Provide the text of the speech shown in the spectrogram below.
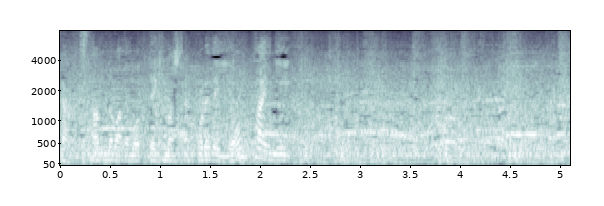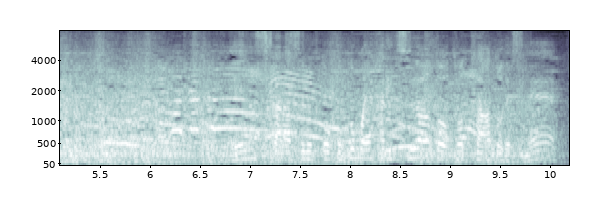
間スタンドまで持っていきました。これで4対2するとここもやはりツーアウトを取ったあとですね。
